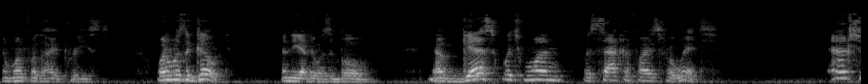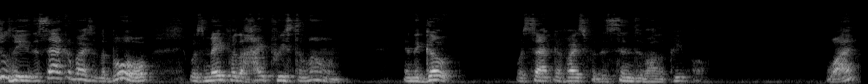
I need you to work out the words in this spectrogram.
and one for the high priest. One was a goat and the other was a bull. Now guess which one was sacrificed for which? Actually, the sacrifice of the bull was made for the high priest alone, and the goat was sacrificed for the sins of all the people. What?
